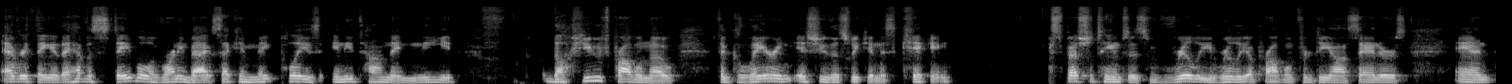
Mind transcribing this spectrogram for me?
everything. And they have a stable of running backs that can make plays anytime they need. The huge problem, though, the glaring issue this weekend is kicking. Special teams is really, really a problem for Deion Sanders. And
